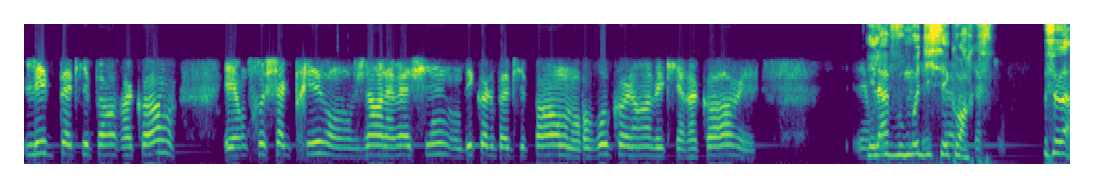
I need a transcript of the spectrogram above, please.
les de papier peint raccord. Et entre chaque prise, on vient à la machine, on décolle le papier peint, on en recolle un avec les raccords. Et, Et là, vous avec Quarks. ça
